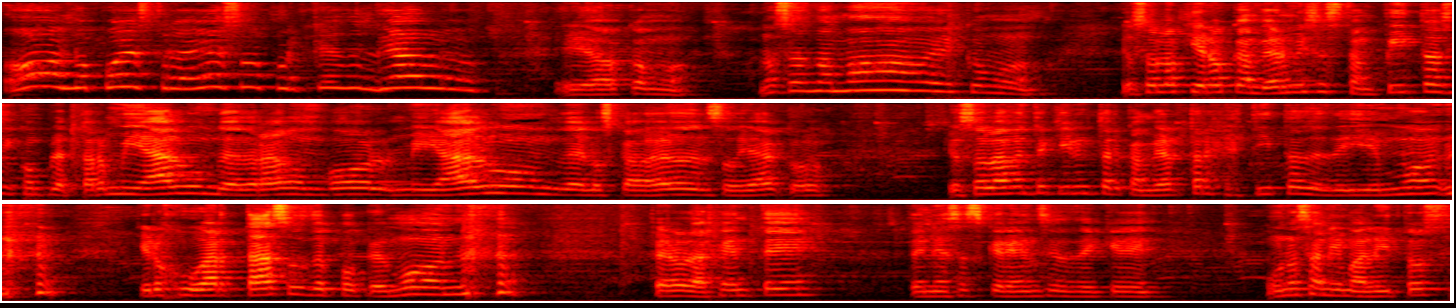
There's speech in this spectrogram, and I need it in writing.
oh, no puedes traer eso porque es del diablo. Y yo como, no seas mamá, güey, como, yo solo quiero cambiar mis estampitas y completar mi álbum de Dragon Ball, mi álbum de los caballeros del zodiaco. Yo solamente quiero intercambiar tarjetitas de Digimon, quiero jugar tazos de Pokémon. Pero la gente tenía esas creencias de que unos animalitos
